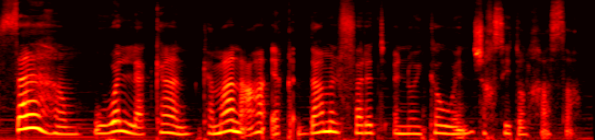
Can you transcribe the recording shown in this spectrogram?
ساهم ولا كان كمان عائق قدام الفرد أنه يكون شخصيته الخاصة؟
